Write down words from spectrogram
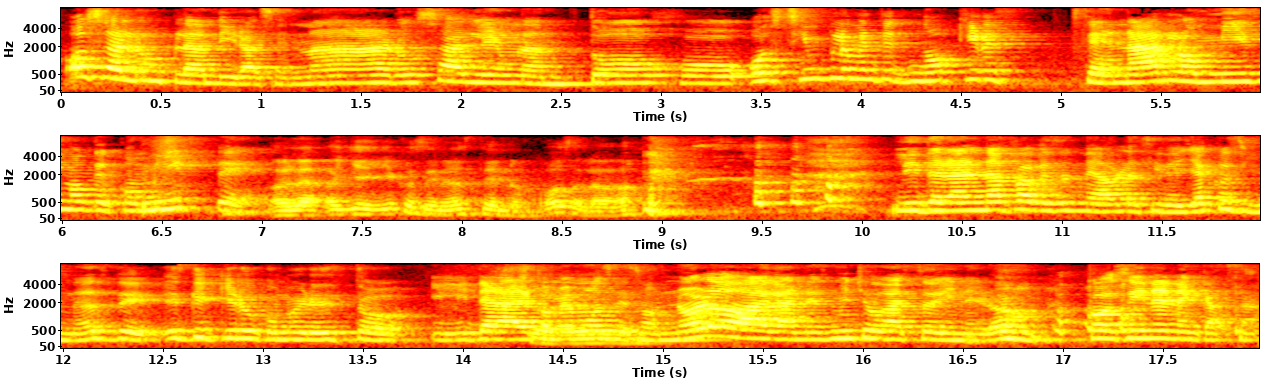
O sale un plan de ir a cenar, o sale un antojo, o simplemente no quieres cenar lo mismo que comiste. Hola, oye, ¿ya cocinaste? No, pósalo. Literal, Napa a veces me habla así de ya cocinaste, es que quiero comer esto. Y literal, Sí. comemos eso. No lo hagan, es mucho gasto de dinero. Cocinen en casa.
